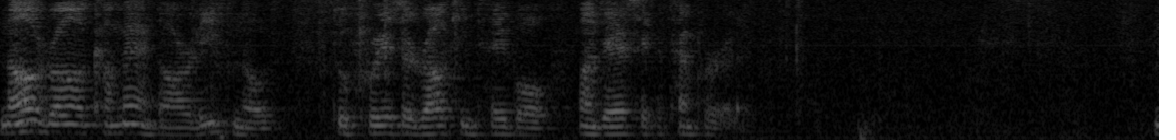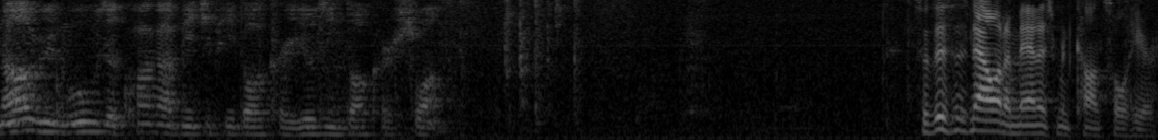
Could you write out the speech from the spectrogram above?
Now run a command our leaf node to freeze the routing table on the ASIC temporarily. Now remove the Quagga BGP Docker using Docker Swarm. So this is now on a management console here.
